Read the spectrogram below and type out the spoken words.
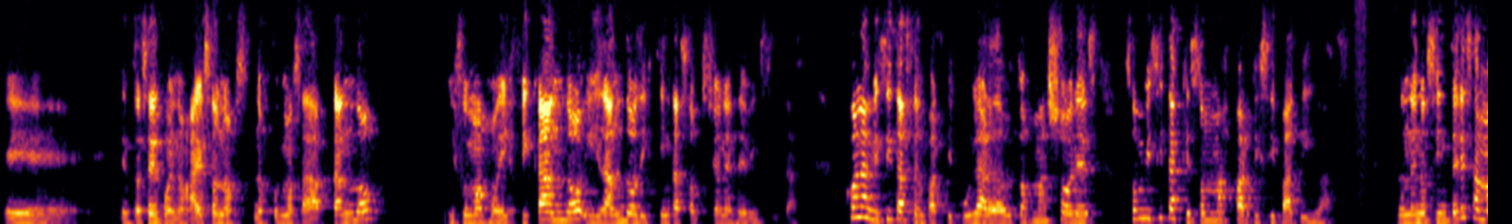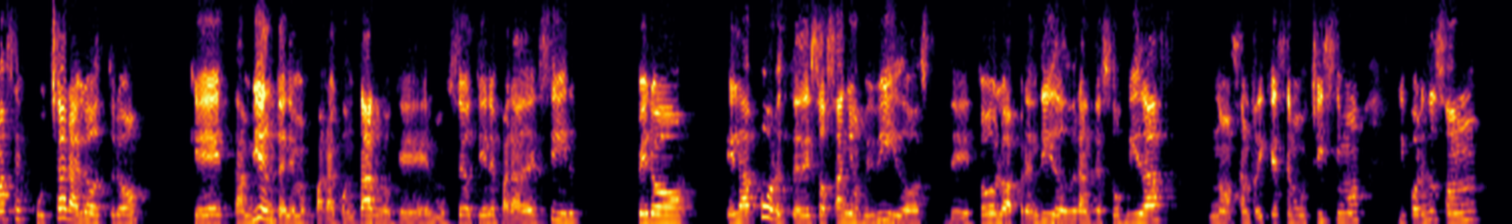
Eh, entonces, bueno, a eso nos, fuimos adaptando y fuimos modificando y dando distintas opciones de visitas. Con las visitas en particular de adultos mayores, son visitas que son más participativas, donde nos interesa más escuchar al otro, que también tenemos para contar lo que el museo tiene para decir, pero el aporte de esos años vividos, de todo lo aprendido durante sus vidas, nos enriquece muchísimo y por eso son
